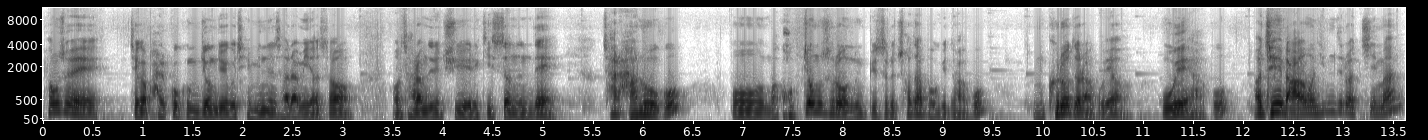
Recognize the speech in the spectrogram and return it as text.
평소에 제가 밝고 긍정적이고 재밌는 사람이어서 어, 사람들이 주위에 이렇게 있었는데 잘 안 오고 어, 막 걱정스러운 눈빛으로 쳐다보기도 하고 음, 그러더라고요. 오해하고 아, 제 마음은 힘들었지만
